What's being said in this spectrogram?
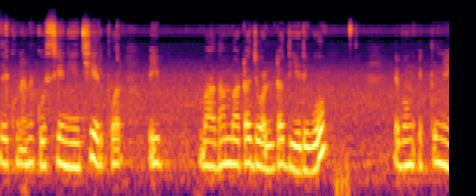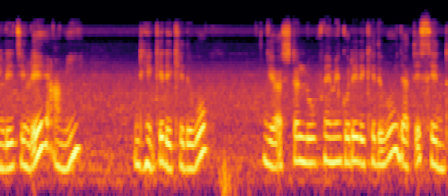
দেখুন, আমি কষিয়ে নিয়েছি। এরপর এই বাদাম বাটা জলটা দিয়ে দেব এবং একটু নেড়ে চেড়ে আমি ঢেকে রেখে দেব। গ্যাসটা লো ফ্লেমে করে রেখে দেব যাতে সেদ্ধ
